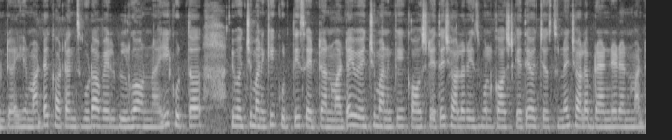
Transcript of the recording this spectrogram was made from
ఉంటాయి అనమాట కాటన్స్ కూడా అవైలబుల్గా ఉన్నాయి. కుర్తా ఇవి వచ్చి మనకి కుర్తీ సెట్ అనమాట ఇవి వచ్చి మనకి కాస్ట్ అయితే చాలా రీజనబుల్ కాస్ట్కి అయితే వచ్చేస్తున్నాయి. చాలా బ్రాండెడ్ అనమాట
